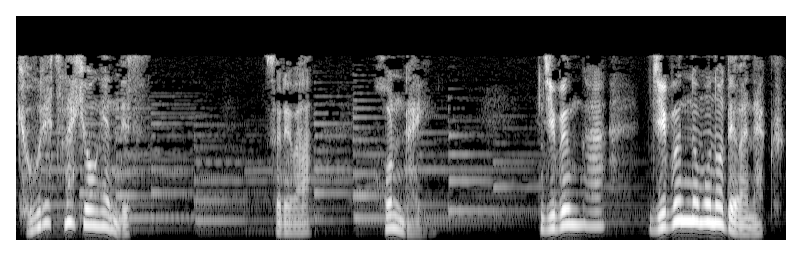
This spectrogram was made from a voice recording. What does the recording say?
強烈な表現です。それは、本来、自分が自分のものではなく、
